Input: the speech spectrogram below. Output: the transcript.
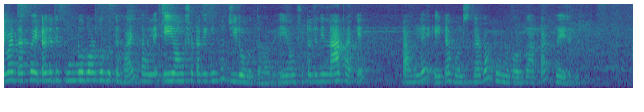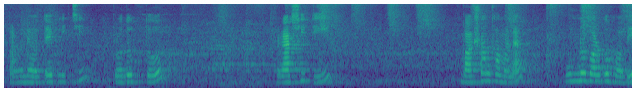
এবার দেখো এটা যদি পূর্ণবর্গ হতে হয়, তাহলে এই অংশটাকে কিন্তু জিরো হতে হবে। এই অংশটা যদি না থাকে তাহলে এটা হোল স্কোয়ার বা পূর্ণবর্গ আকার হয়ে যাবে। তাহলে অতএব লিখছি, প্রদত্ত রাশিটি বা সংখ্যামালা পূর্ণবর্গ হবে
